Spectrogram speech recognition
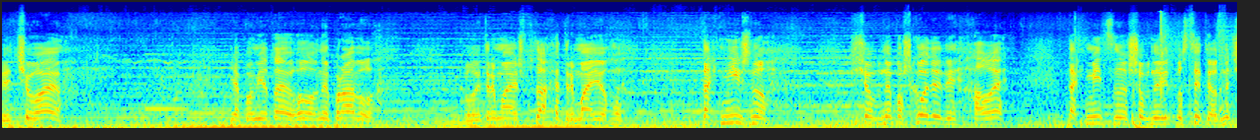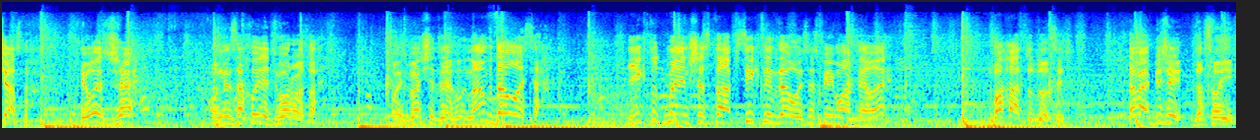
відчуваю. Я пам'ятаю головне правило. Коли тримаєш птаха, тримай його так ніжно, щоб не пошкодити, але так міцно, щоб не відпустити одночасно. І ось вже вони заходять в ворота. Ось, бачите, нам вдалося. Їх тут менше ста, всіх не вдалося спіймати, але багато досить. Давай, біжи до своїх.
